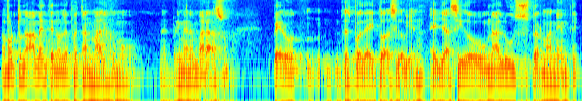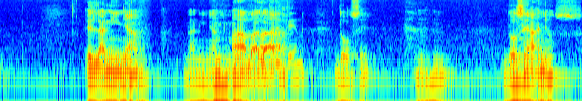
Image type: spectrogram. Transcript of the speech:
Afortunadamente no le fue tan mal como en el primer embarazo, pero después de ahí todo ha sido bien. Ella ha sido una luz permanente. Es la niña, la niña mimada, la tiene? 12. 12 años.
